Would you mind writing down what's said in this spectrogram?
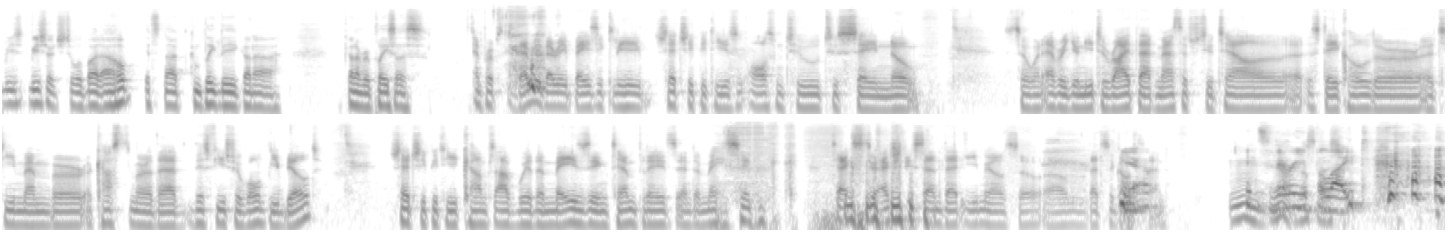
re- research tool, but I hope it's not completely gonna gonna replace us. And perhaps very very basically, ChatGPT is an awesome tool to say no. So whenever you need to write that message to tell a stakeholder, a team member, a customer that this feature won't be built, ChatGPT comes up with amazing templates and amazing text to actually send that email. So um, that's a godsend. Yeah. Mm, it's yeah, very polite. Nice.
